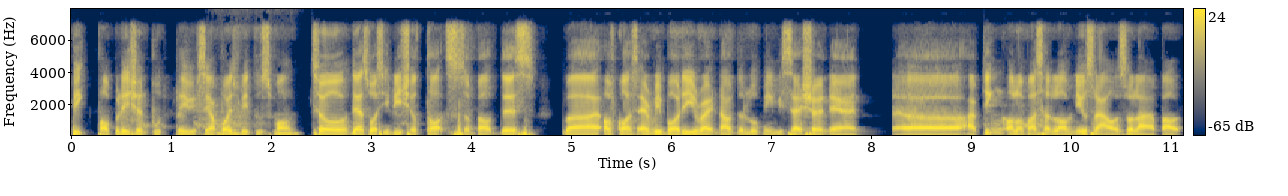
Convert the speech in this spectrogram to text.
big population pool to play with. Singapore is way too small. Mm. So that was initial thoughts about this. But of course, everybody right now, the looming recession, and uh, I think all of us heard a lot of news lah also lah about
